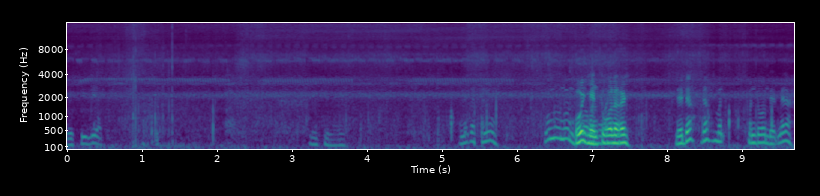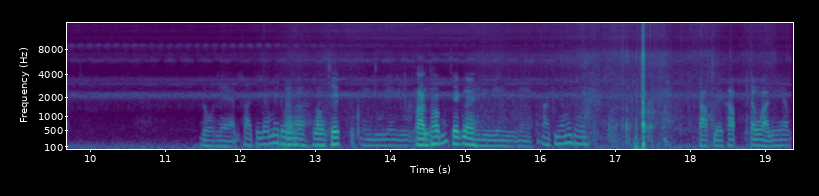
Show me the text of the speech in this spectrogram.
เดี๋ยวซีเรียสนี่คืออะไรอันนี้ก็ซื้อนู่นนู่นนู่นโอ้ยเห็นตัวเลย เดี๋ยวเดี๋ยวเดี๋ยวมันมันโดนเบ็ดไหมล่ะ โดนแหละอาจจะยังไม่โดนอะๆลองเช็คยังอยู่ยังอยู่ผ่านท็อปเช็คหน่อยยังอยู่ยังอยู่นะอาจจะยังไม่โดนกลับเลยครับ จังหวะนี้ครับ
